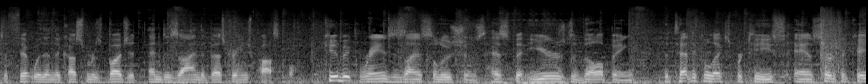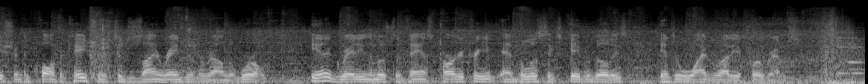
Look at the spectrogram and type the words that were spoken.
to fit within the customer's budget and design the best range possible. Cubic Range Design Solutions has spent years developing the technical expertise and certification and qualifications to design ranges around the world, integrating the most advanced targetry and ballistics capabilities into a wide variety of programs.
